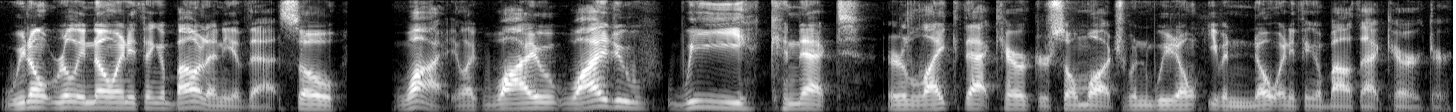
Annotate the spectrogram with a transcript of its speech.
We don't really know anything about any of that. So why? Like why why do we connect or like that character so much when we don't even know anything about that character?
